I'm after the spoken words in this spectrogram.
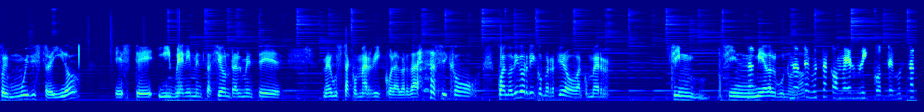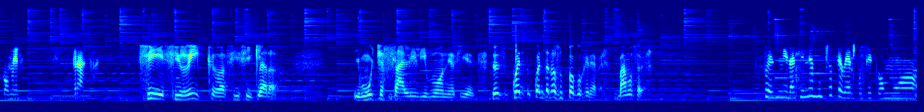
soy muy distraído, este, y mi alimentación realmente me gusta comer rico, la verdad. Así como, cuando digo rico me refiero a comer sin, sin miedo alguno. No, te gusta comer rico, te gusta comer grasa. Sí, sí, rico, sí, sí, claro. Y mucha sal y limón y así es. Entonces, cuéntanos un poco, Genia, vamos a ver. Pues mira, tiene mucho que ver porque como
